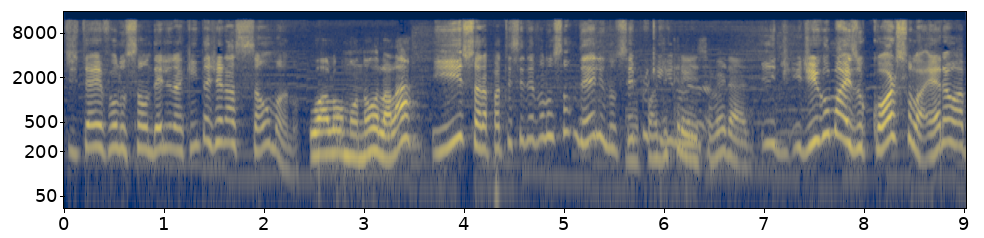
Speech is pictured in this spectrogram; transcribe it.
de ter a evolução dele na quinta geração, mano. O Alô Monola lá? E isso era pra ter sido a evolução dele, não sei por que Pode crer, não- isso é verdade. E, e digo mais, o Corsola era a,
